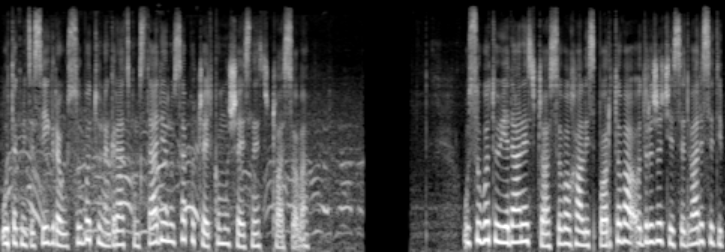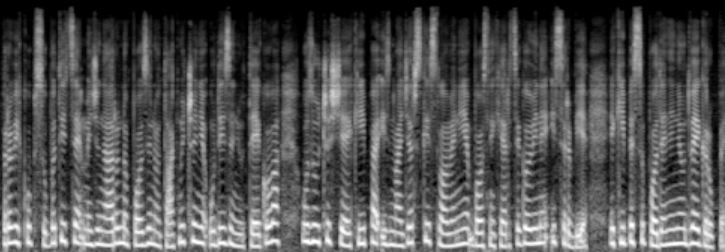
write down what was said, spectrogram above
Utakmica se igra u subotu na gradskom stadionu sa početkom u 16 časova. U subotu u 11 časova u hali sportova održat će se 21. kup Subotice, međunarodno pozivno takmičenje u dizanju tegova uz učešće ekipa iz Mađarske, Slovenije, Bosne i Hercegovine i Srbije. Ekipe su podeljene u dve grupe.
